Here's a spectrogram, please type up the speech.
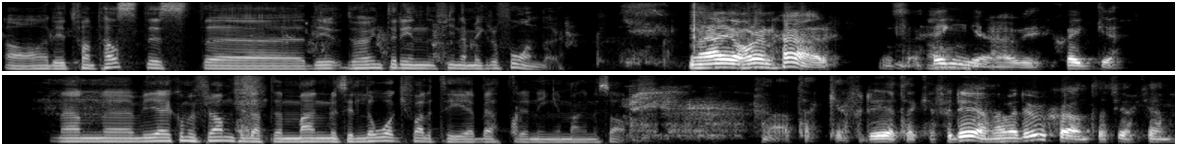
Ja, det är ett fantastiskt... Det, du har inte din fina mikrofon där. Nej, jag har den här. Den hänger här vid skägget. Men eh, vi har kommit fram till att en Magnus i låg kvalitet är bättre än ingen Magnus alls. Ja, tackar för det, tackar för det. Nej, men det är skönt att jag kan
